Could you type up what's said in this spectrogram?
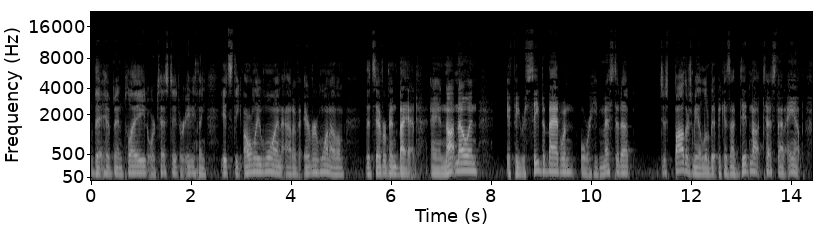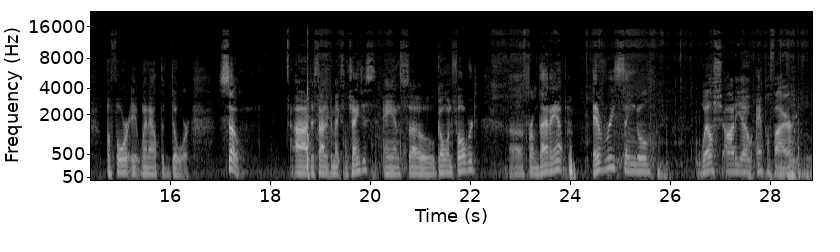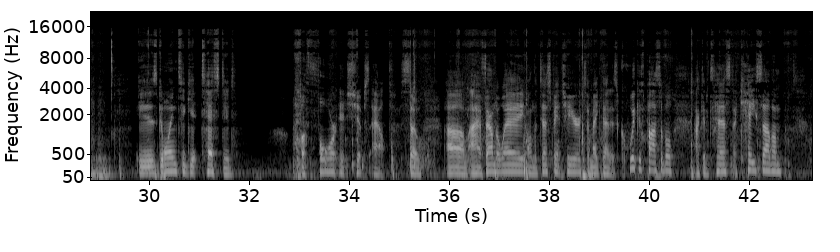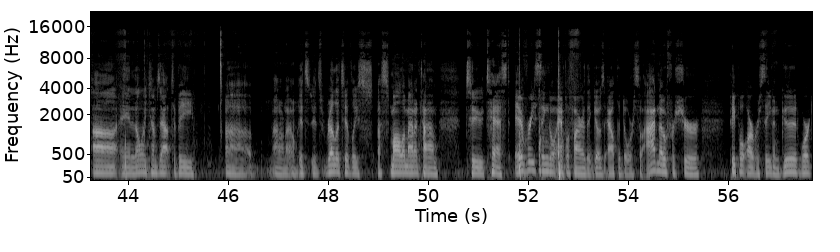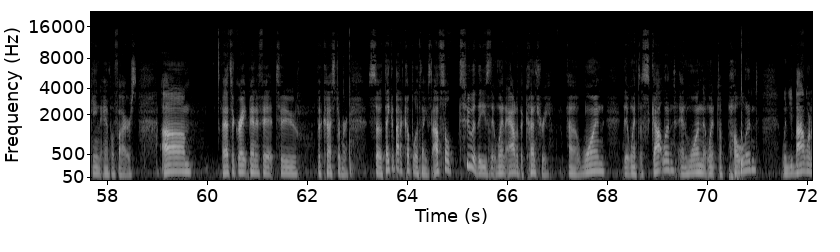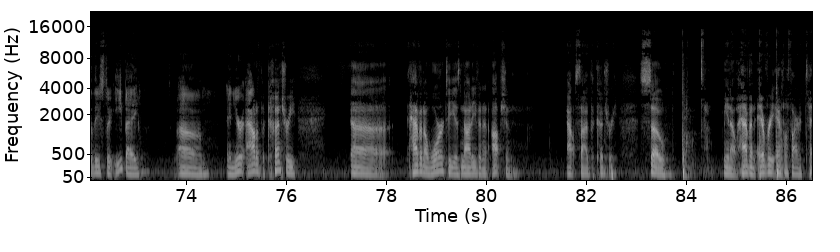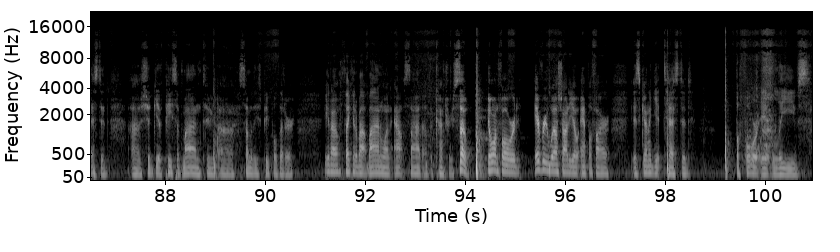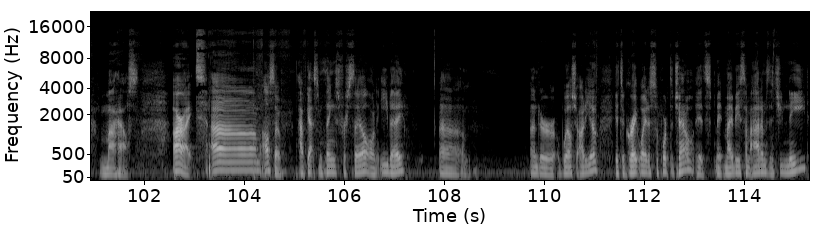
that have been played or tested or anything, it's the only one out of every one of them that's ever been bad. And not knowing if he received a bad one or he messed it up just bothers me a little bit because I did not test that amp before it went out the door. So I decided to make some changes. And so going forward uh, from that amp, every single Welsh audio amplifier is going to get tested before it ships out. So um, I have found a way on the test bench here to make that as quick as possible. I can test a case of them uh, and it only comes out to be uh, I don't know. It's it's relatively a small amount of time to test every single amplifier that goes out the door. So I know for sure people are receiving good working amplifiers. Um, that's a great benefit to the customer. So think about a couple of things. I've sold two of these that went out of the country. Uh, one that went to Scotland and one that went to Poland. When you buy one of these through eBay um, and you're out of the country, uh, having a warranty is not even an option outside the country. So, you know, having every amplifier tested uh, should give peace of mind to uh, some of these people that are, you know, thinking about buying one outside of the country. So, going forward, every Welsh Audio amplifier is going to get tested before it leaves my house. All right. Um, also, I've got some things for sale on eBay um, under Welsh Audio. It's a great way to support the channel. It's It may be some items that you need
